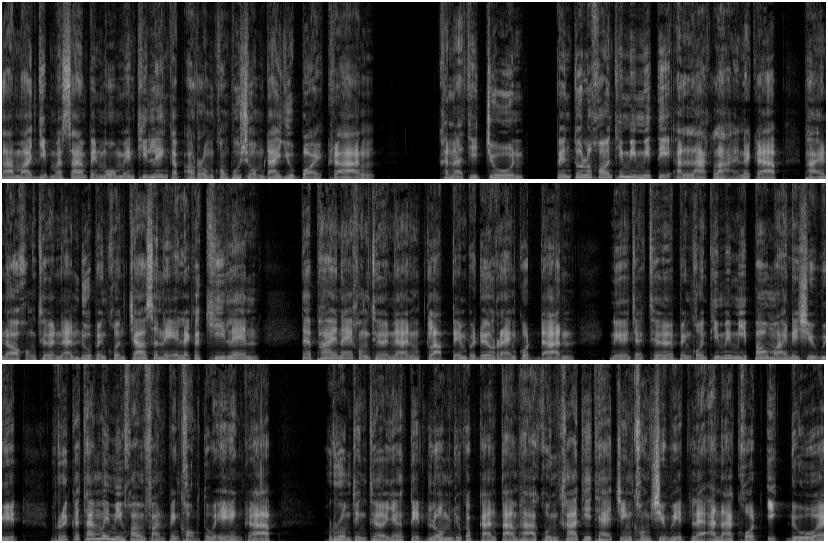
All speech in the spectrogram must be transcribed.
สามารถหยิบมาสร้างเป็น moment ที่เล่นกับอารมณ์ของผู้ชมได้อยู่บ่อยครั้ง ขณะที่จูนเป็นตัวละครที่มีมิติอันหลากหลายนะครับ ภายนอกของเธอนั้นดูเป็นคนเจ้าเสน่ห์และก็ขี้เล่น แต่ภายในของเธอนั้นกลับเต็มไปด้วยแรงกดดัน เนื่องจากเธอเป็นคนที่ไม่มีเป้าหมายในชีวิต หรือกระทั่งไม่มีความฝันเป็นของตัวเองครับ รวมถึงเธอยังติดหล่มอยู่กับการตามหาคุณค่าที่แท้จริงของชีวิตและอนาคตอีกด้วย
